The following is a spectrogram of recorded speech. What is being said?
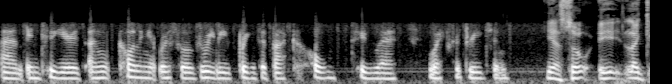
um, in two years. And calling it Rissoles really brings it back home to uh, Wexford region. Yeah, so eh, like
